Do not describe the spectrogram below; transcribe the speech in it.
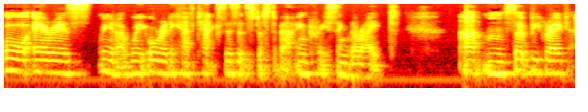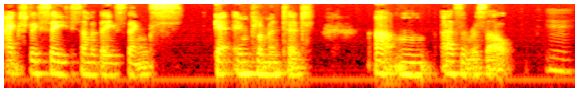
or areas, you know, we already have taxes, it's just about increasing the rate. Um, so it'd be great to actually see some of these things get implemented um, as a result. Mm.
